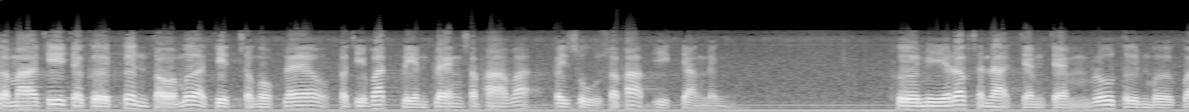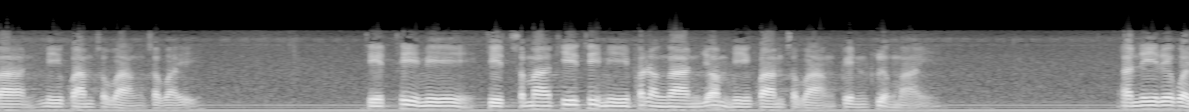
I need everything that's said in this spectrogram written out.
สมาธิจะเกิดขึ้นต่อเมื่อจิตสงบแล้ว ปฏิวัติเปลี่ยนแปลงสภาวะไปสู่สภาพอีกอย่างหนึ่ง คือมีลักษณะแจ่มแจ่มรู้ตื่นเบิกบานมีความสว่างสวัยจิตที่มีจิตสมาธิที่มีพลังงานย่อมมีความสว่างเป็นเครื่องหมาย อันนี้เรียกว่า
